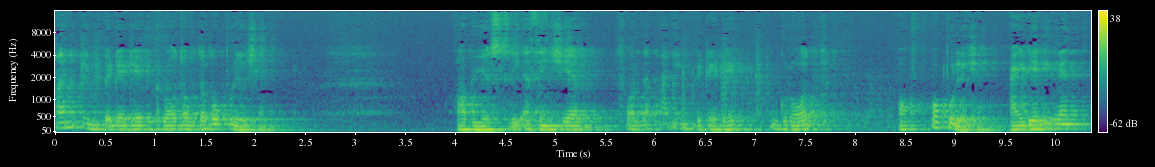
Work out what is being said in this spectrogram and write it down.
unimpeded growth of the population. Obviously essential for the unimpeded growth of population. Ideally when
